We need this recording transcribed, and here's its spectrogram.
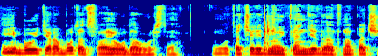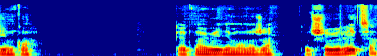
И будете работать в свое удовольствие. Вот очередной кандидат на починку. Как мы видим, он уже тут шевелится.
